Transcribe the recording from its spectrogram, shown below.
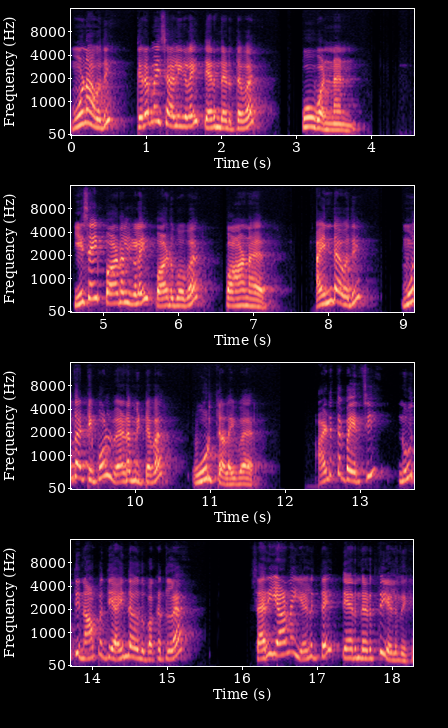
மூணாவது திறமைசாலிகளை தேர்ந்தெடுத்தவர் பூவண்ணன். இசை பாடல்களை பாடுபவர் பாணர். ஐந்தாவது மூதாட்டி போல் வேடமிட்டவர் ஊர் தலைவர் அடுத்த பயிற்சி நூற்றி நாற்பத்தி ஐந்தாவது பக்கத்தில் சரியான எழுத்தை தேர்ந்தெடுத்து எழுதுக.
